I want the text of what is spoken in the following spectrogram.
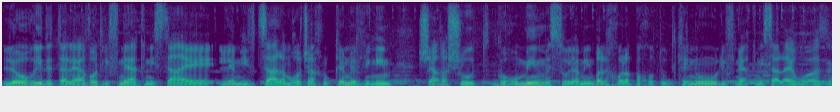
להוריד את הלהבות לפני הכניסה למבצע, למרות שאנחנו כן מבינים שהרשות, גורמים מסוימים בה לכל הפחות עודכנו לפני הכניסה לאירוע הזה.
